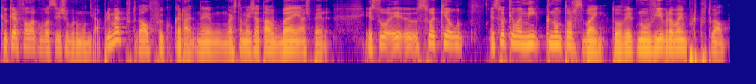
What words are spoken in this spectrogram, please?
que eu quero falar com vocês sobre o Mundial. Primeiro, Portugal foi com o caralho, né? Um gajo também já estava bem à espera. Eu sou, eu, sou, aquele, eu sou aquele amigo que não torce bem, estou a ver, que não vibra bem por Portugal.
